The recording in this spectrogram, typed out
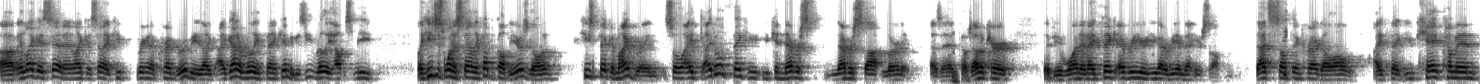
Uh, and like I said, and like I said, I keep bringing up Craig Berube. Like I got to really thank him because he really helps me Like he just won a Stanley Cup a couple years ago, he's picking my brain. So I, I don't think you, you can never never stop learning as a head mm-hmm. coach. I don't care if you won, and I think every year you got to reinvent yourself. That's something, Craig. I'll, I think you can't come in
